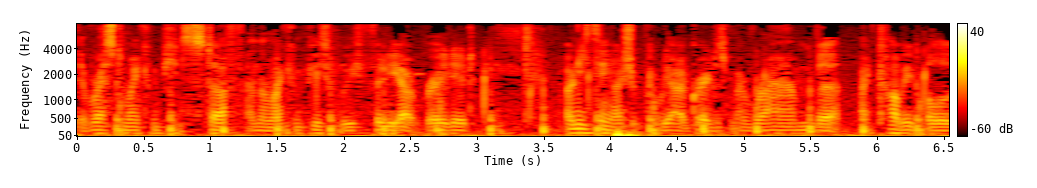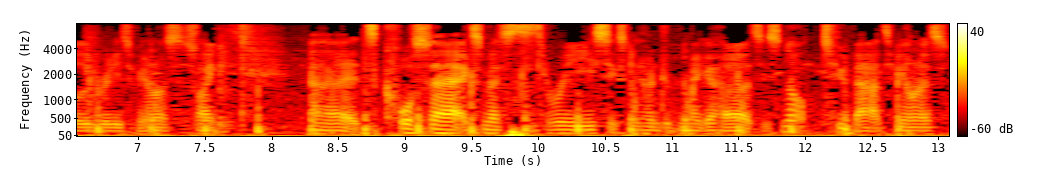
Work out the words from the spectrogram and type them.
the rest of my computer stuff and then my computer will be fully upgraded. Only thing I should probably upgrade is my RAM, but I can't be bothered really to be honest. It's like uh, it's Corsair XMS3 1600 megahertz. It's not too bad to be honest.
